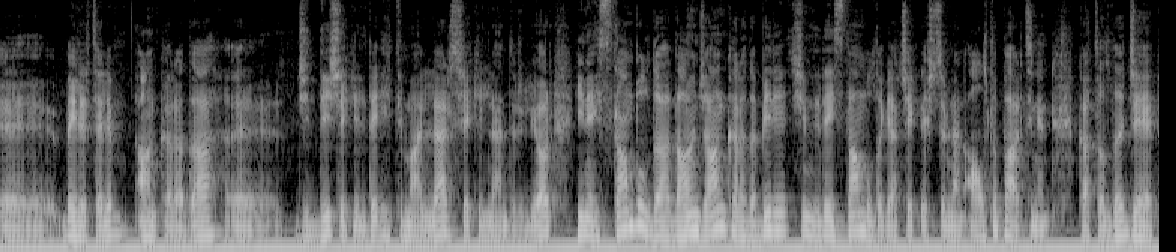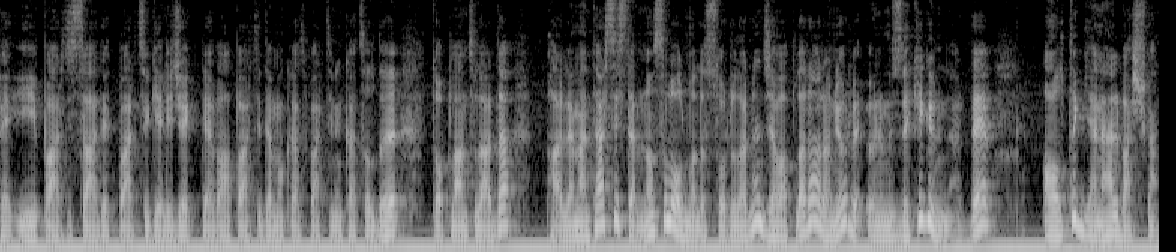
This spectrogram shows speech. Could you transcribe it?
e, belirtelim. Ankara'da e, ciddi şekilde ihtimaller şekillendiriliyor. Yine İstanbul'da daha önce Ankara'da biri şimdi de İstanbul'da gerçekleştirilen 6 partinin katıldığı CHP, İyi Parti, Saadet Partisi, Gelecek, Deva Parti, Demokrat Parti'nin katıldığı toplantılarda parlamenter sistem nasıl olmalı sorularının cevapları aranıyor ve önümüzdeki günlerde 6 genel başkan,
